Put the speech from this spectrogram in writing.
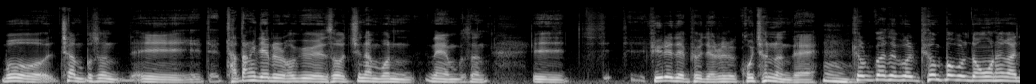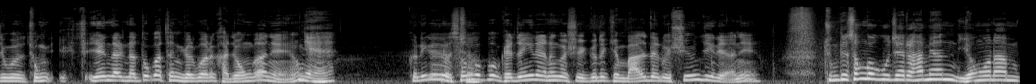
뭐 참 무슨 이 다당제를 하기 위해서 지난번에 무슨 이 비례대표제를 고쳤는데 음. 결과도 그걸 편법을 동원해 가지고 옛날이나 똑같은 결과를 가져온 거 아니에요? 예. 그러니까 그렇죠. 선거법 개정이라는 것이 그렇게 말대로 쉬운 일이 아니에요. 중대 선거구제를 하면 영원함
